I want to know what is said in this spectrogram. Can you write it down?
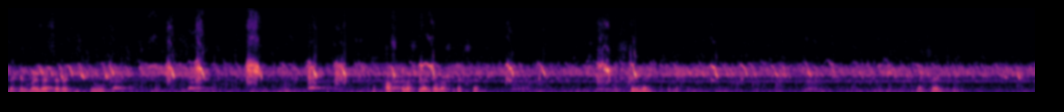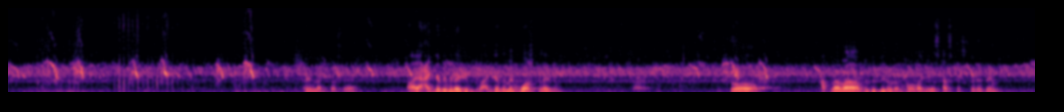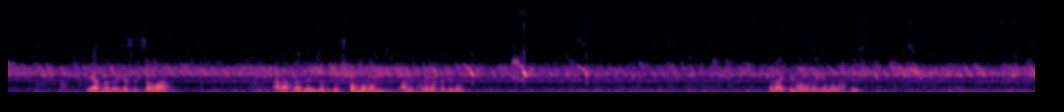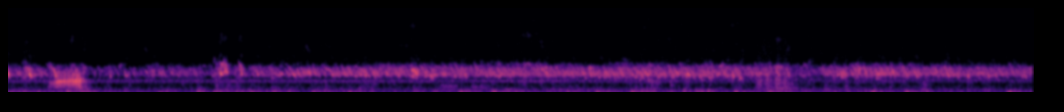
দেখেন ভাই, বাচ্চাটা কি কিউট ফার্স্ট ক্লাস লাগবে আছে দেখছেন সেই না। দেখছেন? সেই লাগতেছে। আয় আগে দিবি না কিন্তু আগে দিলে গোয়াশ খেলাই দিন তো আপনারা যদি ভিডিওটা ভালো লাগে সাবস্ক্রাইব করে দিন। এই আপনাদের কাছে চাওয়া। আর আপনাদের যতটুকু সম্ভব আমি আমি ভালোবাসা দেব। তো রাখি, ভালো থাকেন, আল্লাহ হাফিজ।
